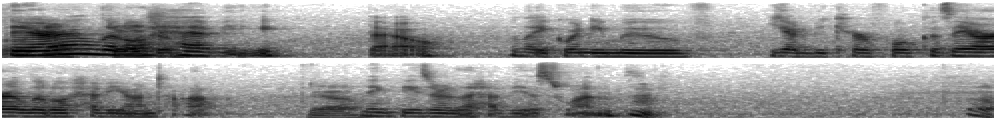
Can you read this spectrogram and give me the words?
They They're look a little heavy, though. Like when you move, you gotta be careful because they are a little heavy on top. Yeah. I think these are the heaviest ones. Hmm. Oh,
